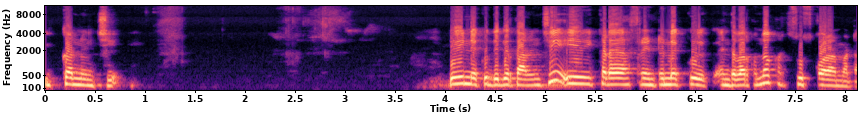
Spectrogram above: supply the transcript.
ఇక్కడ నుంచి ఈ నెక్ దగ్గర కాడ నుంచి ఇక్కడ ఫ్రంట్ నెక్ ఎంత వరకు ఉందో అక్కడ చూసుకోవాలన్నమాట.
